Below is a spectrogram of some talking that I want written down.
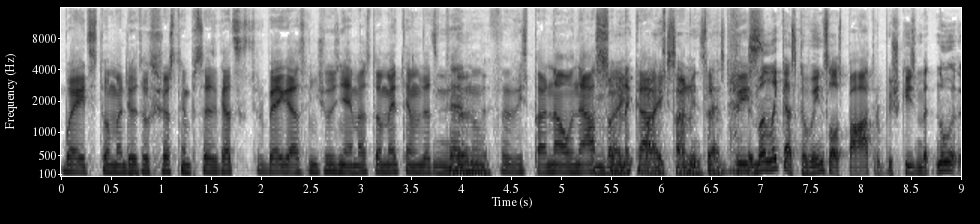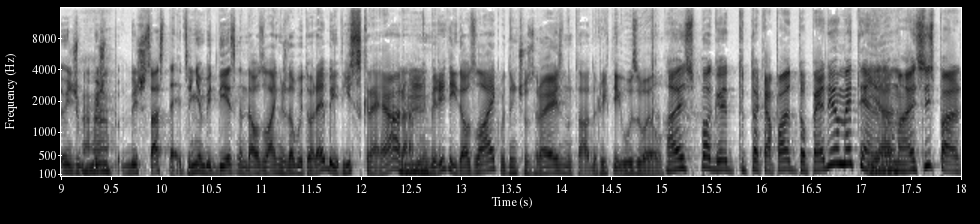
Veids, tomēr 2018. gads, kad tur beigās viņš uzņēmās to metienu, tad tā, nu, vispār nav nāc un nekā. vispār, nu, viss- Man liekas, ka Vinslavs pātri bija izmet. Nu, viņš bija sasteigts. Viņam bija diezgan daudz laika, viņš dabūja to rebīti, izskrēja ārā. Mm. Viņam bija rītīgi daudz laika, bet viņš uzreiz nu, tādu rītīgi uzvēl. Ai, Es pagaidu, tu tā kā to pēdējo metienu Jā. domāju. Es vispār,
